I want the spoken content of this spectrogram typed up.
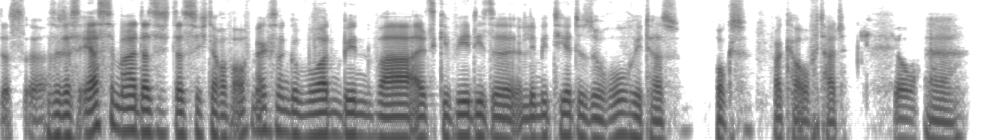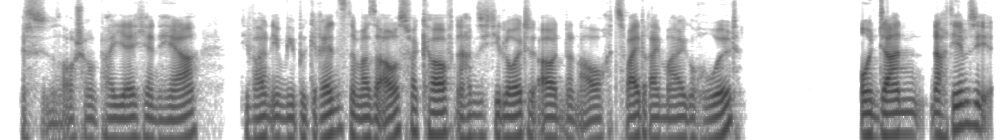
Das, äh, Also das erste Mal, dass ich, dass ich darauf aufmerksam geworden bin, war, als GW diese limitierte Sororitas-Box verkauft hat. Jo. Äh, das ist auch schon ein paar Jährchen her. Die waren irgendwie begrenzt, dann war sie ausverkauft, dann haben sich die Leute dann auch zwei, dreimal geholt. Und dann, nachdem sie,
